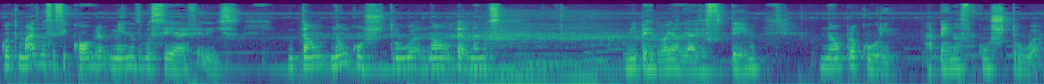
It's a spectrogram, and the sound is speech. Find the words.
quanto mais você se cobra, menos você é feliz. Então, não construa, não, pelo menos me perdoe, aliás, esse termo, não procurem, apenas construa.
